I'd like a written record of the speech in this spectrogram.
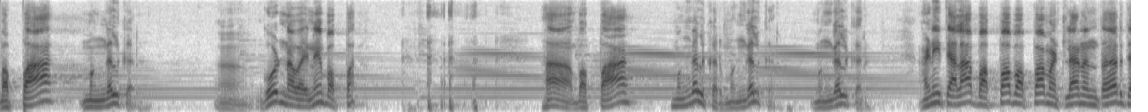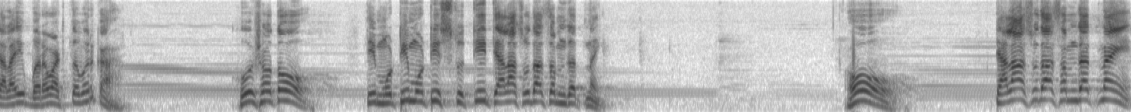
बाप्पा मंगल कर. हां गोड नाव आहे नाही बाप्पा? हां बाप्पा मंगल कर मंगल कर मंगल कर. आणि त्याला बाप्पा बाप्पा म्हटल्यानंतर त्यालाही बरं वाटतं बरं का? खुश होतो. ती मोठी मोठी स्तुती त्याला सुद्धा समजत नाही. हो. त्याला सुद्धा समजत नाही.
